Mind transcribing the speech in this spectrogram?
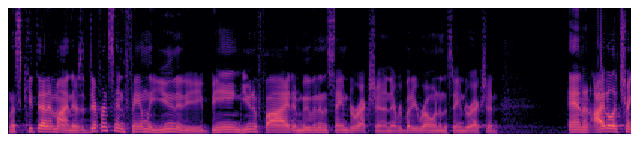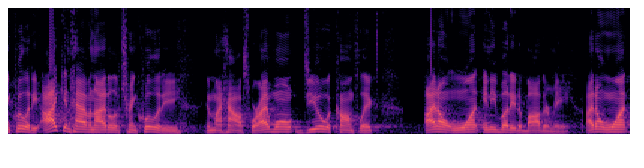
Let's keep that in mind. There's a difference in family unity, being unified and moving in the same direction, everybody rowing in the same direction, and an idol of tranquility. I can have an idol of tranquility in my house where I won't deal with conflict. I don't want anybody to bother me. I don't want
